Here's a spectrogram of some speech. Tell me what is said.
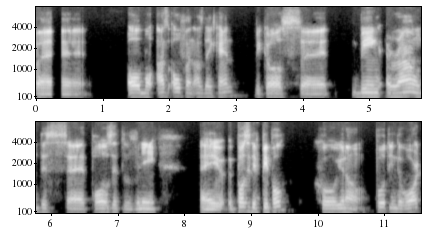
uh, uh, almost as often as they can, because uh, being around this uh, positively uh, positive people who you know put in the work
